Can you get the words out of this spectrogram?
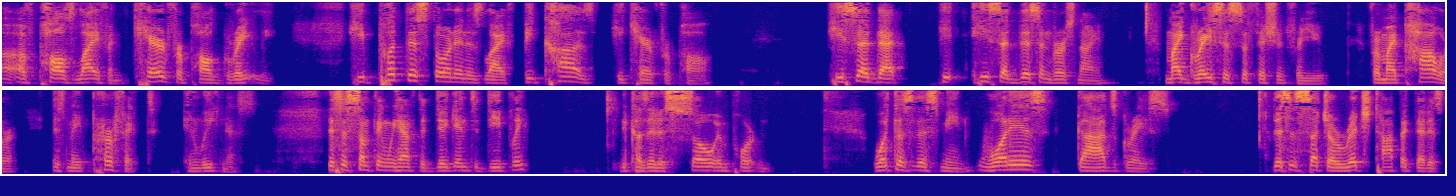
Uh, of Paul's life and cared for Paul greatly, he put this thorn in his life because he cared for Paul. He said that he, he said this in verse 9 My grace is sufficient for you, for my power is made perfect in weakness. This is something we have to dig into deeply because it is so important. What does this mean? What is God's grace? This is such a rich topic that is,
